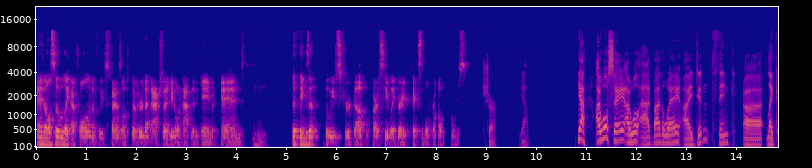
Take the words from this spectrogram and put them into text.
And also, like I follow enough Leafs fans on Twitter that actually I do know what happened in the game, and Mhm. the things that the Leafs screwed up are seem like very fixable problems. Sure. Yeah. Yeah, I will say, I will add, by the way, I didn't think uh like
